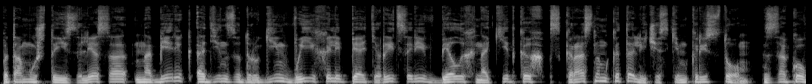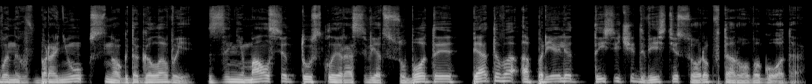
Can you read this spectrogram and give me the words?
потому что из леса на берег один за другим выехали пять рыцарей в белых накидках с красным католическим крестом, закованных в броню с ног до головы. Занимался тусклый рассвет субботы 5 апреля 1242 года.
